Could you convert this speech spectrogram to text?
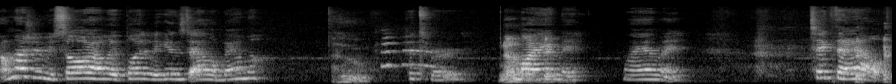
I'm not sure if you saw how they played it against Alabama. Who? Pittsburgh. No. Miami. Miami. Take that out.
